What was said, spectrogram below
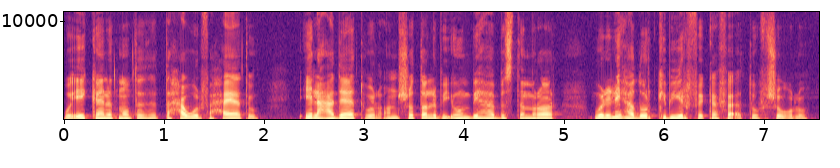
وإيه كانت نقطة التحول في حياته إيه العادات والأنشطة اللي بيقوم بيها باستمرار واللي ليها دور كبير في كفاءته في شغله.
